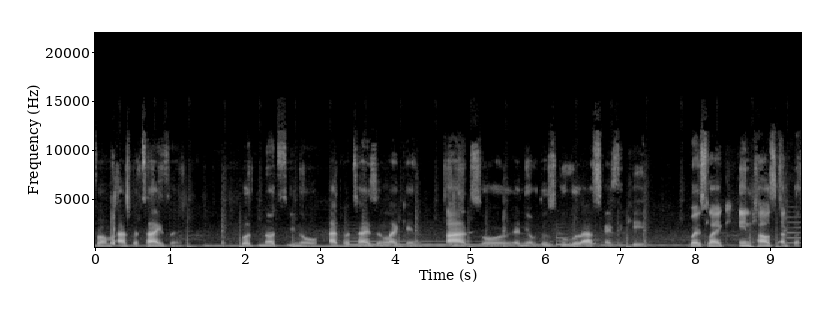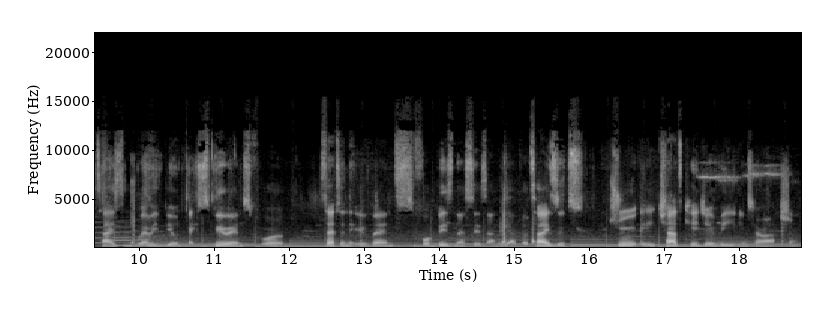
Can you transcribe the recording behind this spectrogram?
from advertising, but not you know advertising like in ads or any of those Google Ads SDK, but it's like in-house advertising where we build experience for certain events for businesses and we advertise it through a chat KJV interaction.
